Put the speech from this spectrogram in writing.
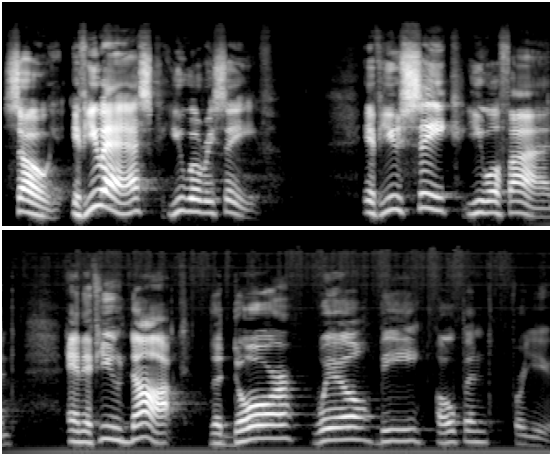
So if you ask, you will receive. If you seek, you will find. And if you knock, the door will be opened for you.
